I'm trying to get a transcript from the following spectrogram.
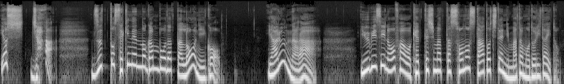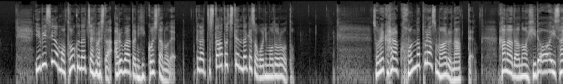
よしじゃあ、ずっと積年の願望だったローに行こう。やるんなら、UBC のオファーを蹴ってしまったそのスタート地点にまた戻りたいと。UBC はもう遠くなっちゃいました。アルバータに引っ越したので。だかスタート地点だけそこに戻ろうと。それからこんなプラスもあるなって。カナダのひどい詐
